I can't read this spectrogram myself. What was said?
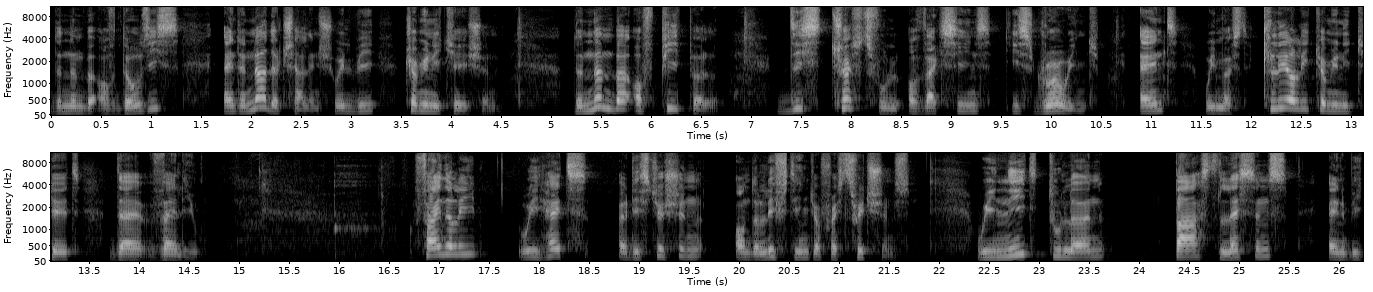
the number of doses. And another challenge will be communication. The number of people distrustful of vaccines is growing and we must clearly communicate their value. Finally, we had a discussion on the lifting of restrictions. We need to learn past lessons and be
